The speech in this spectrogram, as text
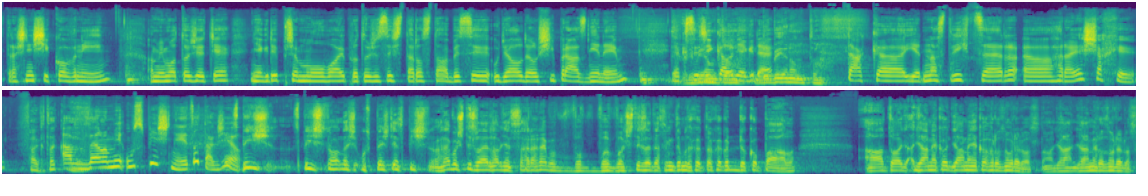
strašně šikovný a mimo to, že tě někdy přemlouvají, protože jsi starosta, aby si udělal delší prázdniny, jak jsi říkal to, někde, jenom to. tak eh, jedna z tvých dcer eh, hraje šachy. Fakt tak? A velmi úspěšně, je to tak, že jo? Spíš, spíš no, než úspěšně, spíš, no, hraje o čtyři let, hlavně Sara hraje o, o, o, o čtyři let, já jsem tomu trochu jako dokopal. A to děláme jako, děláme jako hroznou radost. No. Děláme, děláme hroznou radost.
